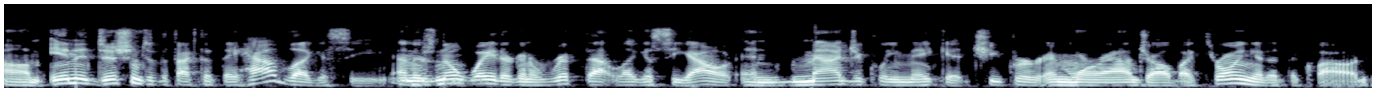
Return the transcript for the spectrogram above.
um, in addition to the fact that they have legacy, and there's no way they're going to rip that legacy out and magically make it cheaper and more agile by throwing it at the cloud.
